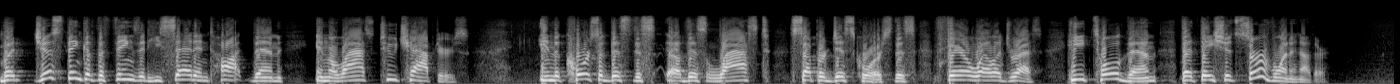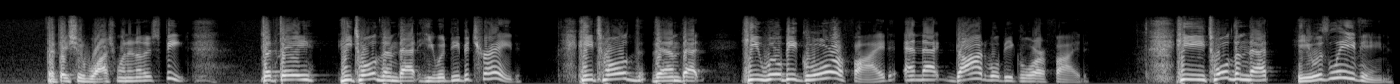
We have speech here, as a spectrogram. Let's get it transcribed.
But just think of the things that he said and taught them in the last two chapters. In the course of this, this, of this Last Supper discourse, this farewell address, he told them that they should serve one another, that they should wash one another's feet, that they he told them that he would be betrayed. He told them that he will be glorified and that God will be glorified. He told them that he was leaving.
